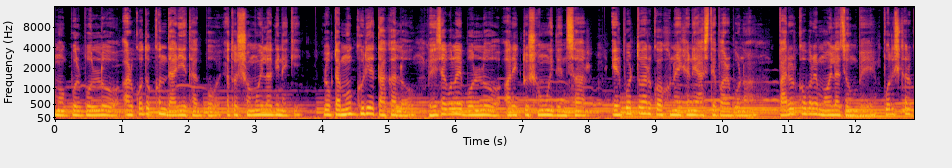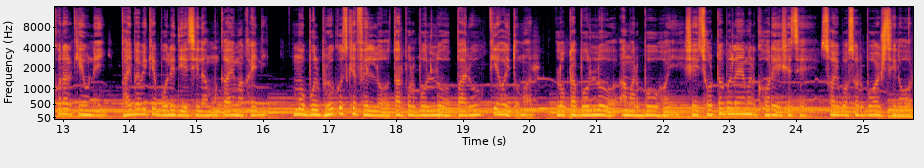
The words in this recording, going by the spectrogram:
মকবুল বলল, আর কতক্ষণ দাঁড়িয়ে থাকব? এত সময় লাগে নাকি? লোকটা মুখ ঘুরিয়ে তাকালো। ভেজা গলায় বলল, আর একটু সময় দেন, স্যার। এরপর তো আর কখনো এখানে আসতে পারব না। পারুর কবরে ময়লা জমবে, পরিষ্কার করার কেউ নেই। ভাই ভাবিকে বলে দিয়েছিলাম, গায়ে মাখাইনি মকবুল ভ্রু কুচকে ফেলল, তারপর বলল, পারু, কে হয় তোমার? লোকটা বলল, আমার বউ হয়, সেই ছোট্টবেলায় আমার ঘরে এসেছে, ছয় বছর বয়স ছিল ওর।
